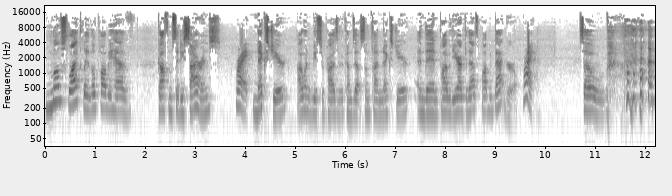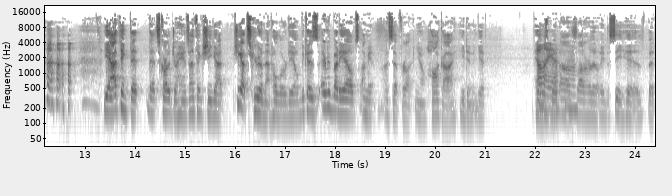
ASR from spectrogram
Most likely, they'll probably have Gotham City Sirens right. next year. I wouldn't be surprised if it comes out sometime next year, and then probably the year after that's probably Batgirl. Right. So, yeah, I think that that Scarlett Johansson, I think she got she got screwed on that whole ordeal because everybody else, I mean, except for like you know Hawkeye, he didn't get his. Oh, yeah. but, uh, so I don't really don't need to see his, but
